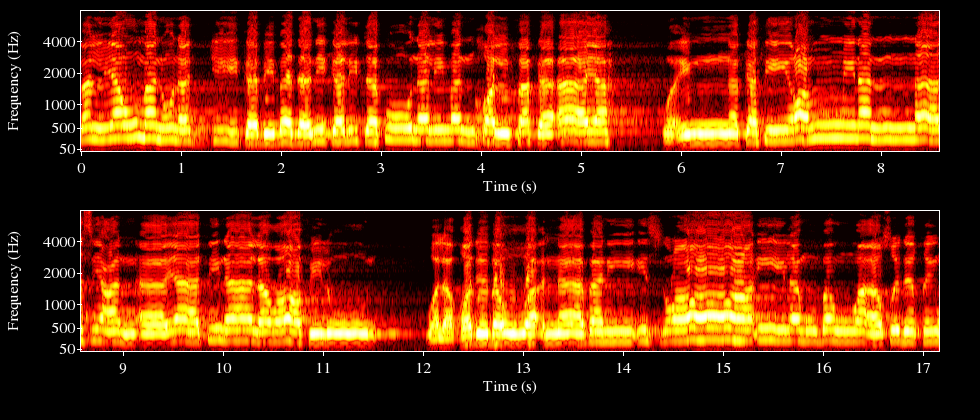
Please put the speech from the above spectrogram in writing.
فاليوم ننجيك ببدنك لتكون لمن خلفك آية وإن كثيرا من الناس عن آياتنا لغافلون. ولقد بوأنا بني إسرائيل مبوأ صدق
